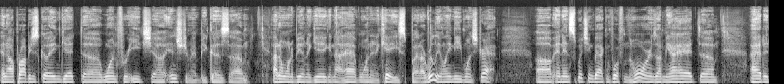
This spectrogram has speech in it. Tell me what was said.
and I'll probably just go ahead and get uh, one for each uh, instrument because um, I don't want to be on a gig and not have one in a case. But I really only need one strap. Um, and then switching back and forth from the horns. I mean, I had um, I had a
